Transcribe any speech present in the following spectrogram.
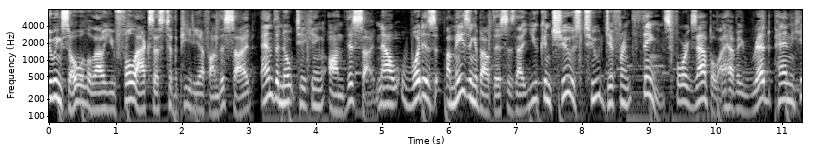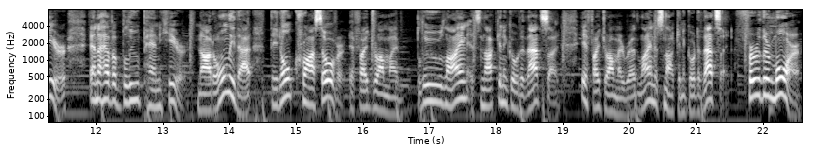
Doing so will allow you full access to the PDF on this side and the note taking on this side. Now, what is amazing about this is that you can choose two different things. For example, I have a red pen here and I have a blue pen here. Not only that, they don't cross over. If I draw my blue line, it's not going to go to that side. If I draw my red line, it's not going to go to that side. Furthermore,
